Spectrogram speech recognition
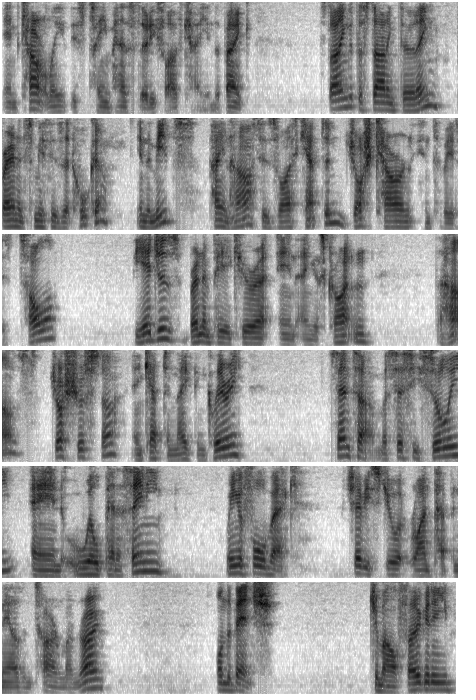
And currently, this team has 35k in the bank. Starting with the starting 13, Brandon Smith is at hooker. In the mids, Payne Haas is vice captain, Josh Curran and Tevita Tatola. The edges, Brendan Piakura and Angus Crichton. The halves, Josh Schuster and Captain Nathan Cleary. Centre, Masesi Suli and Will Penisini. Winger fullback, Chevy Stewart, Ryan Papenhuyzen and Tyrone Munro. On the bench, Jamal Fogarty,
